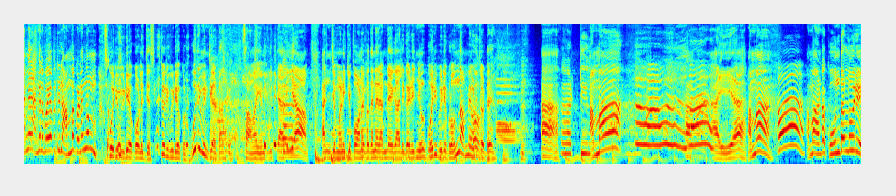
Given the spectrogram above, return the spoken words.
അങ്ങനെ അങ്ങനെ പോയാൽ പറ്റില്ല അമ്മ പിണങ്ങും. ഒരു വീഡിയോ കോൾ ജസ്റ്റ് ഒരു വീഡിയോ കോൾ ഒരു മിനിറ്റ് ചേട്ടാ. സമയം എനിക്കറിയാം. അഞ്ചു മണിക്ക് പോണ ഇപ്പൊ തന്നെ രണ്ടേ കാൽ കഴിഞ്ഞു. ഒരു വീഡിയോ കോൾ ഒന്ന് അമ്മയെ വിളിച്ചോട്ടെ. അമ്മ. ആ, അയ്യാ. അമ്മ. ഓ. അമ്മ ആണ്ട കൂന്തള്ളൂര്?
